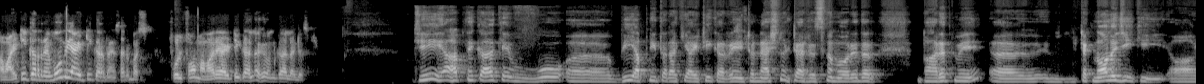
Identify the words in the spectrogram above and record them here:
हम आईटी कर रहे हैं। वो भी आईटी कर रहे हैं, सर। बस फुल फॉर्म हमारे आईटी का अलग है, उनका अलग है, सर। जी, आपने कहा कि वो भी अपनी तरह की आईटी कर रहे हैं, इंटरनेशनल टेररिज्म और इधर भारत में टेक्नोलॉजी की और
